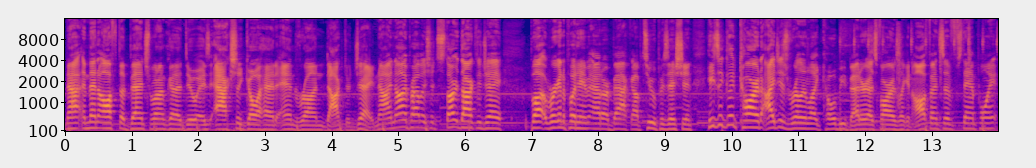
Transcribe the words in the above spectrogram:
now, and then off the bench, what I'm gonna do is actually go ahead and run Dr. J. Now I know I probably should start Dr. J but we're going to put him at our backup two position. He's a good card. I just really like Kobe better as far as like an offensive standpoint.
